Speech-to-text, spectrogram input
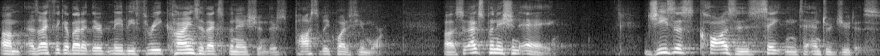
um, as I think about it, there may be three kinds of explanation. There's possibly quite a few more. Uh, so, explanation A Jesus causes Satan to enter Judas.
